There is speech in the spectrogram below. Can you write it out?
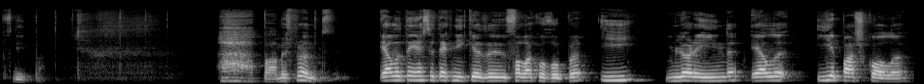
Fedido, pá. Ah, pá, mas pronto. Ela tem esta técnica de falar com a roupa e, melhor ainda, ela ia para a escola.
